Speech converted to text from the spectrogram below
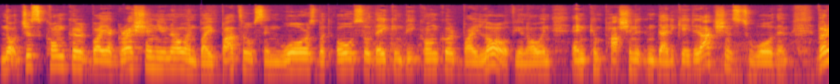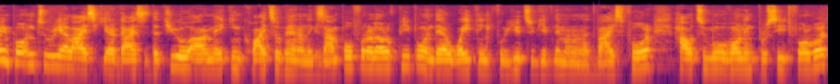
not just conquered by aggression, you know, and by battles and wars, but also they can be conquered by love, you know, and, and compassionate and dedicated actions toward them. Very important to realize here, guys, is that you are making quite of an, example for a lot of people and they're waiting for you to give them an advice for how to move on and proceed forward.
